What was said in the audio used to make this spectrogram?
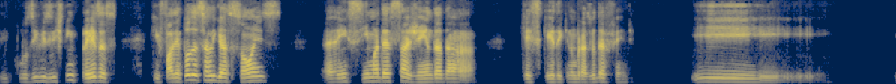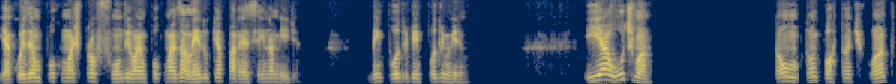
inclusive, existem empresas que fazem todas essas ligações é, em cima dessa agenda da, que a esquerda aqui no Brasil defende. E, e a coisa é um pouco mais profunda e vai um pouco mais além do que aparece aí na mídia. Bem podre, bem podre mesmo. E a última, tão, tão importante quanto,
